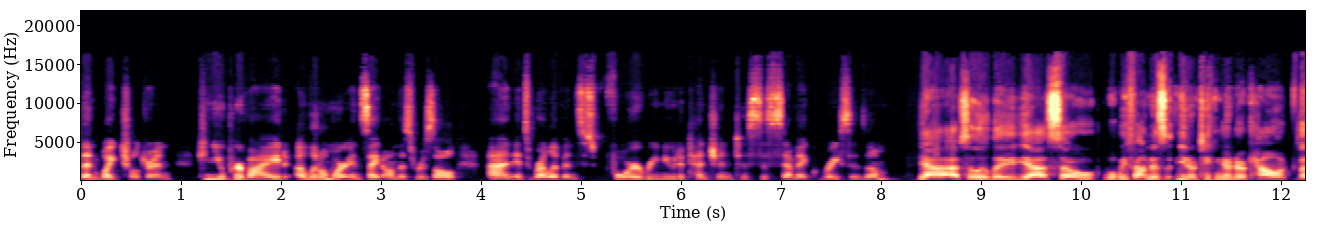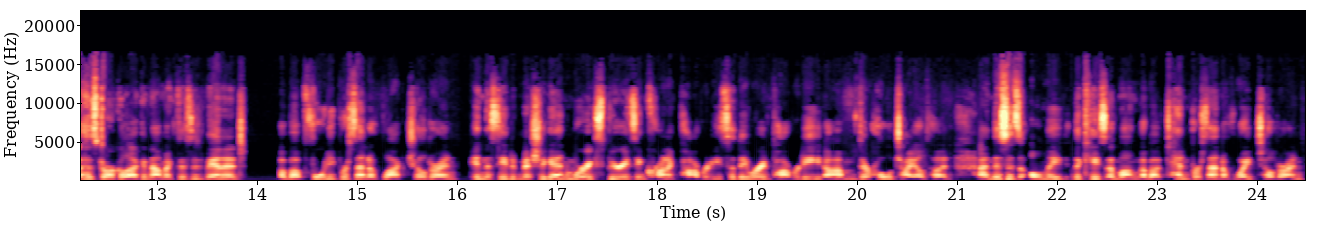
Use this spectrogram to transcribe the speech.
than white children. Can you provide a little more insight on this result and its relevance for renewed attention to systemic racism? Yeah, absolutely. Yeah. So what we found is, you know, taking into account the historical economic disadvantage, about 40% of black children in the state of Michigan were experiencing chronic poverty. So they were in poverty um, their whole childhood. And this is only the case among about 10% of white children.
